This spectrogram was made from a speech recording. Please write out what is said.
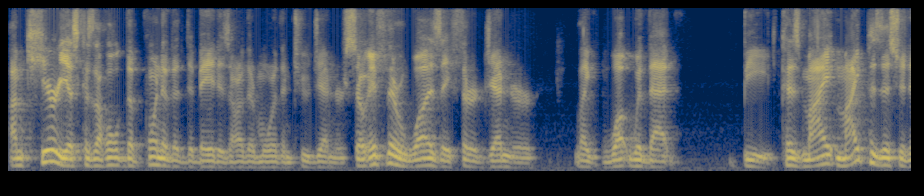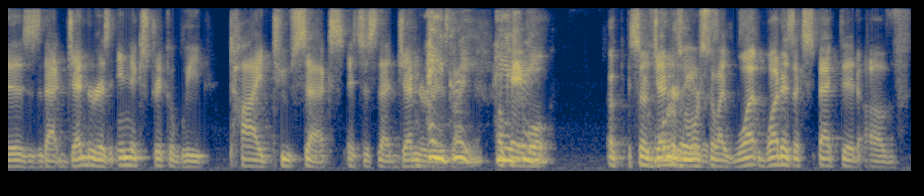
I'm curious because the whole the point of the debate is are there more than two genders? So if there was a third gender, like what would that be? Because my my position is, is that gender is inextricably tied to sex. It's just that gender I is agree. like I okay, agree. well, okay, so gender is more so like what what is expected of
